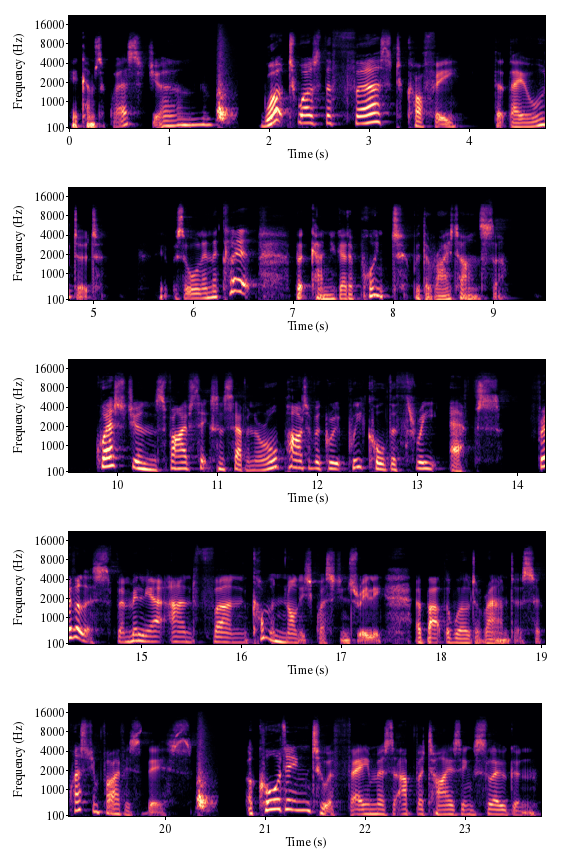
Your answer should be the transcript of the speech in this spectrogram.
Here comes a question. What was the first coffee that they ordered? It was all in the clip, but can you get a point with the right answer? Questions 5, 6, and 7 are all part of a group we call the three F's frivolous, familiar, and fun. Common knowledge questions, really, about the world around us. So, question 5 is this According to a famous advertising slogan,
